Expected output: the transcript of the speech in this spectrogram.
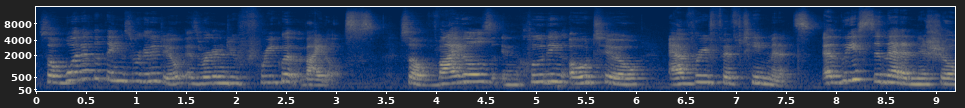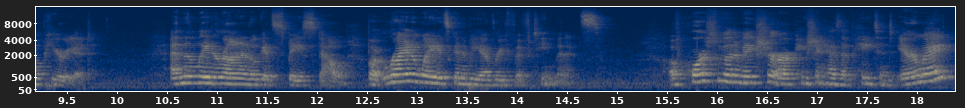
So one of the things we're going to do is we're going to do frequent vitals. So vitals, including O2, every 15 minutes, at least in that initial period. And then later on it'll get spaced out. But right away it's going to be every 15 minutes. Of course we want to make sure our patient has a patent airway.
